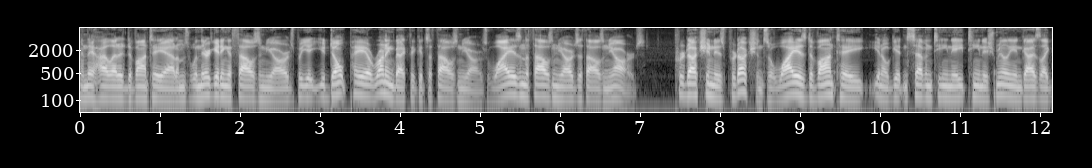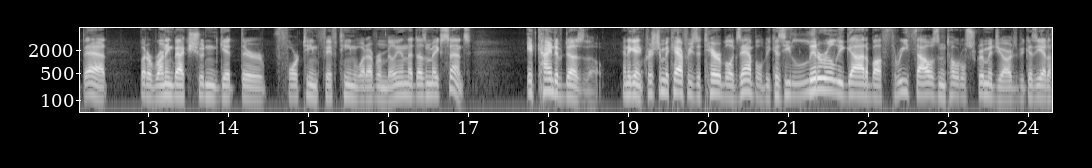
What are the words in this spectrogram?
and they highlighted Davante Adams when they're getting a thousand yards, but yet you don't pay a running back that gets a thousand yards. Why isn't a thousand yards a thousand yards? Production is production. So why is Davante, you know, getting 17, 18ish million guys like that, but a running back shouldn't get their 14, 15, whatever million? That doesn't make sense. It kind of does though. And again, Christian McCaffrey's a terrible example because he literally got about 3,000 total scrimmage yards because he had a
